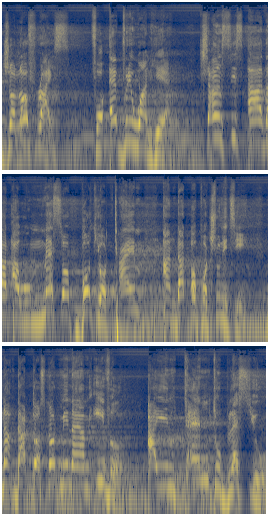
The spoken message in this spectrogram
jollof rice for everyone here, chances are that I will mess up both your time and that opportunity. Now, that does not mean I am evil. I intend to bless you,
